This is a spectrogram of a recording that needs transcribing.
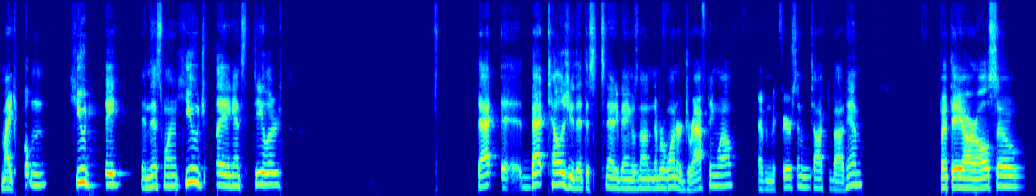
Mike Hilton, huge play in this one, huge play against the Steelers. That uh, that tells you that the Cincinnati Bengals, not number one, are drafting well. Evan McPherson, we talked about him, but they are also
